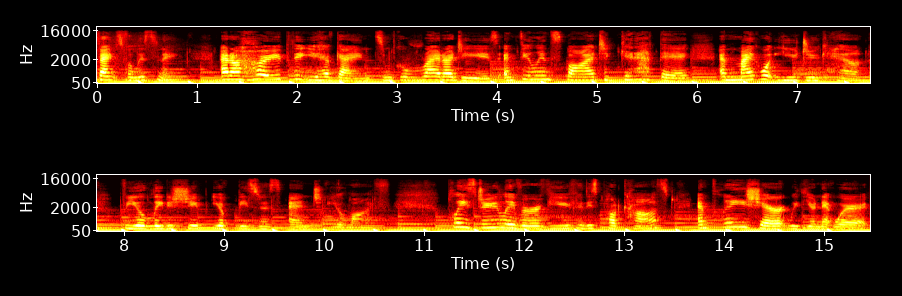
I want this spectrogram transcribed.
Thanks for listening. And I hope that you have gained some great ideas and feel inspired to get out there and make what you do count for your leadership, your business, and your life. Please do leave a review for this podcast and please share it with your network.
